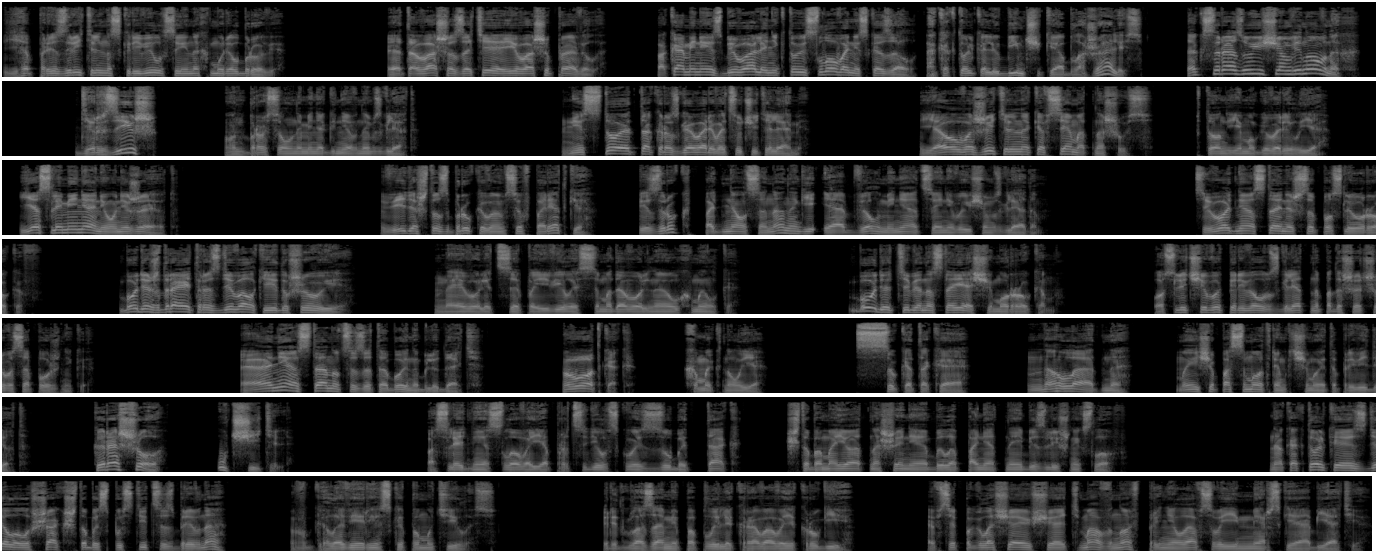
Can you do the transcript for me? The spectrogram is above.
Я презрительно скривился и нахмурил брови. «Это ваша затея и ваши правила. Пока меня избивали, никто и слова не сказал, а как только любимчики облажались, так сразу ищем виновных. Дерзишь?» Он бросил на меня гневный взгляд. «Не стоит так разговаривать с учителями. Я уважительно ко всем отношусь», — в тон ему говорил я, — «если меня не унижают». Видя, что с Бруковым все в порядке, Физрук поднялся на ноги и обвел меня оценивающим взглядом. «Сегодня останешься после уроков. Будешь драить раздевалки и душевые». На его лице появилась самодовольная ухмылка. «Будет тебе настоящим уроком». После чего перевел взгляд на подошедшего сапожника. «А они останутся за тобой наблюдать». «Вот как!» — хмыкнул я. Сука такая. Ну ладно, мы еще посмотрим, к чему это приведет. Хорошо, учитель. Последнее слово я процедил сквозь зубы так, чтобы мое отношение было понятно и без лишних слов. Но как только я сделал шаг, чтобы спуститься с бревна, в голове резко помутилось. Перед глазами поплыли кровавые круги, а всепоглощающая тьма вновь приняла в свои мерзкие объятия.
